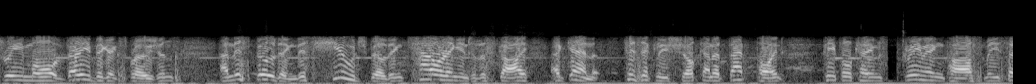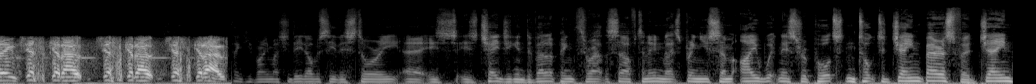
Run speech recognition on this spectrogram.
three more very big explosions. And this building, this huge building, towering into the sky, again, physically shook. And at that point, people came screaming past me, saying, just get out, just get out, just get out. Thank you very much indeed. Obviously, this story uh, is is changing and developing throughout this afternoon. Let's bring you some eyewitness reports and talk to Jane Beresford. Jane,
